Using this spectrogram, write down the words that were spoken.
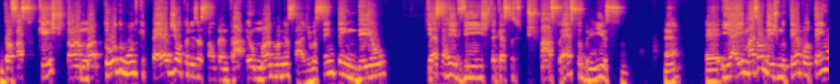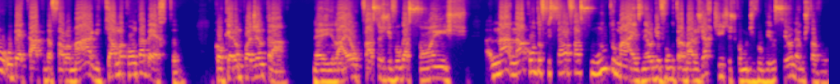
Então, eu faço questão, eu mando, todo mundo que pede autorização para entrar, eu mando uma mensagem. Você entendeu que essa revista, que esse espaço é sobre isso, né? É, e aí, mas ao mesmo tempo, eu tenho o backup da Falomag, que é uma conta aberta. Qualquer um pode entrar. Né? E lá eu faço as divulgações na, na conta oficial eu faço muito mais, né? Eu divulgo trabalhos de artistas, como divulguei o seu, né, Gustavo?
